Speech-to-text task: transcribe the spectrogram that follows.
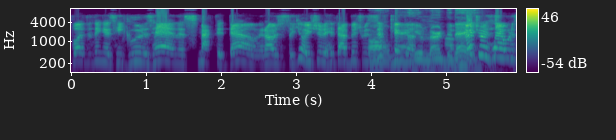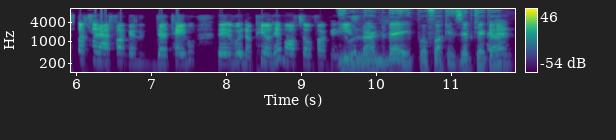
But the thing is, he glued his hand and smacked it down. And I was just like, yo, you should have hit that bitch with a oh zip kicker. man, he learned I today. bet you his hand would have stuck to that fucking that table. Then it wouldn't have peeled him off so fucking He would learn today. Put fucking zip kicker. And then,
